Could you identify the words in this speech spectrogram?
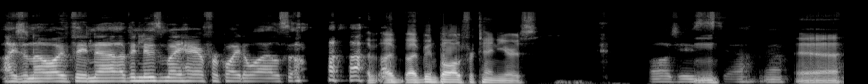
I don't know. I've been uh, I've been losing my hair for quite a while, so I've, I've I've been bald for ten years. Oh Jesus, yeah, yeah. Yeah.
